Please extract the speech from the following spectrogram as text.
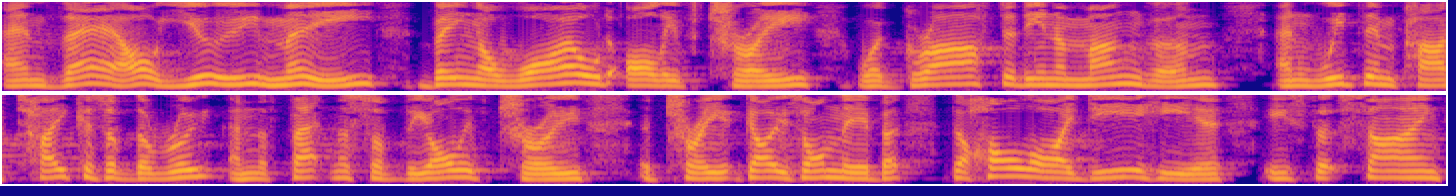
and thou, you, me, being a wild olive tree, were grafted in among them, and with them partakers of the root and the fatness of the olive tree, a tree, it goes on there, but the whole idea here is that saying,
